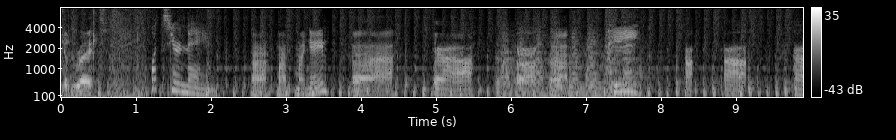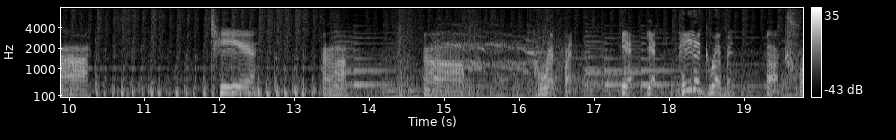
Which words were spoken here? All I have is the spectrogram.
Get wrecked. What's your name? Uh, my, my name? Uh, uh, uh, uh, P, uh, uh, uh, T, uh, uh, Griffin. Yeah, yeah, Peter Griffin. Uh, cr-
